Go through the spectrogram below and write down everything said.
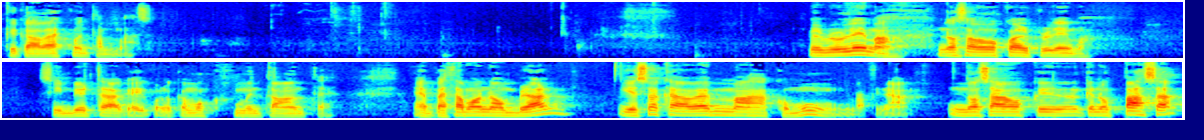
que cada vez cuentan más. El problema, no sabemos cuál es el problema. Se invierte la keyword, lo que hemos comentado antes. Empezamos a nombrar y eso es cada vez más común. Al final, no sabemos qué, nos pasa,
